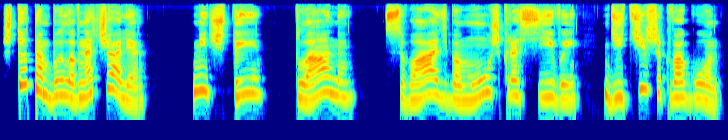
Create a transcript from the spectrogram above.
Что там было в начале? Мечты, планы, свадьба, муж красивый, детишек вагон,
